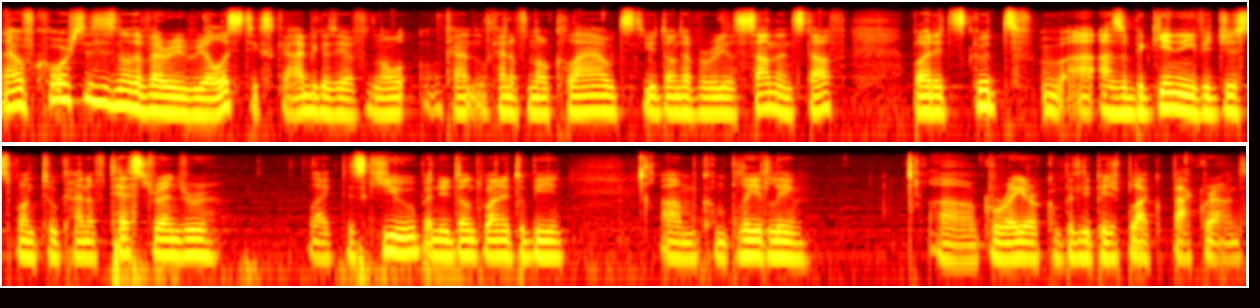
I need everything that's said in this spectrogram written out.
Now of course this is not a very realistic sky because you have no kind of no clouds. You don't have a real sun and stuff. But it's good as a beginning if you just want to kind of test render like this cube and you don't want it to be um, completely uh, gray or completely pitch black background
